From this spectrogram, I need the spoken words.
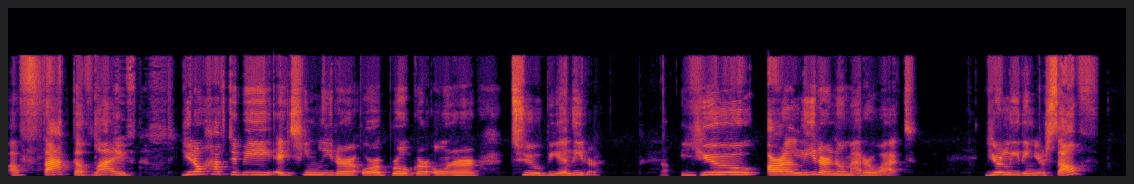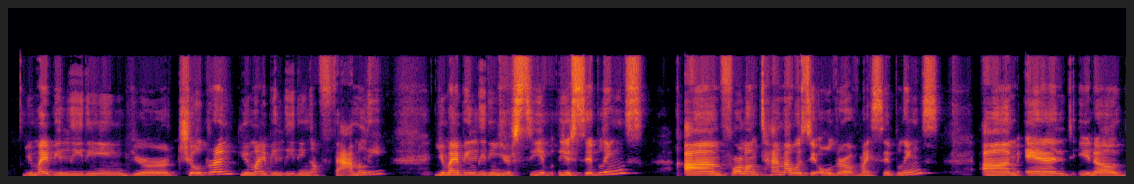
a fact of life. You don't have to be a team leader or a broker owner to be a leader. You are a leader no matter what. You're leading yourself. You might be leading your children. You might be leading a family. You might be leading your, your siblings. Um, for a long time i was the older of my siblings um, and you know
